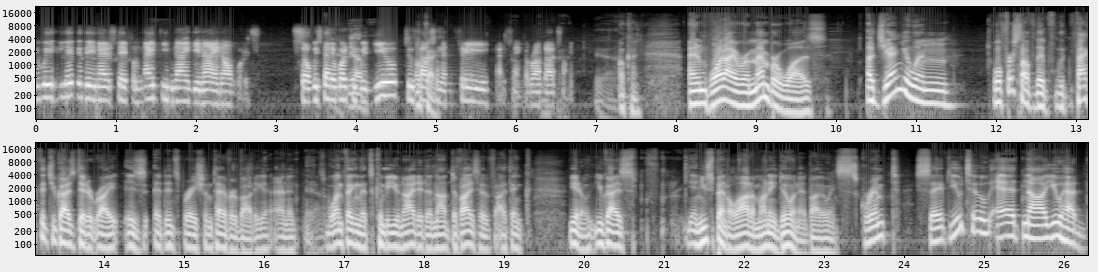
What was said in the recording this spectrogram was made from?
we lived in the United States from 1999 onwards. So we started working Yeah. with you 2003, I think, around that time. Okay. And what I remember was a genuine. Well, first off, the, the fact that you guys did it right is an inspiration to everybody, and it, it's one thing that can be united and not divisive. I think, you know, you guys, and you spent a lot of money doing it. By the way, scrimped, saved. You too, Ed. No, you had,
